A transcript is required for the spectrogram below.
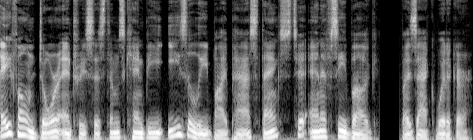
Aiphone door entry systems can be easily bypassed thanks to NFC Bug by Zack Whittaker.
